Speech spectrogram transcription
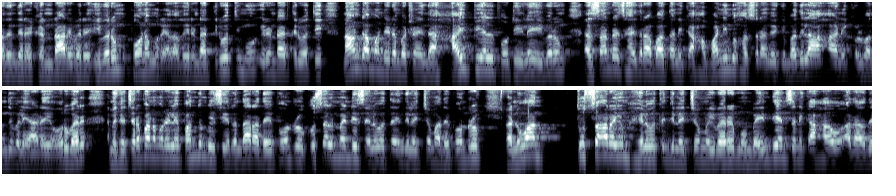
பதிந்திருக்கின்றார். இவர் இவரும் போன முறை அதாவது இரண்டாயிரத்தி இருபத்தி மூணு இரண்டாயிரத்தி இருபத்தி நான்காம் ஆண்டு இடம்பெற்ற இந்த ஐபிஎல் போட்டியிலே இவரும் சன்ரைஸ் ஹைதராபாத் அணிக்காக வனிந்து ஹசரங்குக்கு பதிலாக அணிக்குள் வந்து விளையாடிய ஒருவர் மிக சிறப்பான முறையிலே பந்தும் வீசியிருந்தார். அதே போன்று குசல் மெண்டிஸ் 75 லட்சம் அதே போன்று நுவான் துஷாரையும் 75 லட்சம். இவர் மும்பை இந்தியன்ஸ் அணிக்காக அதாவது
